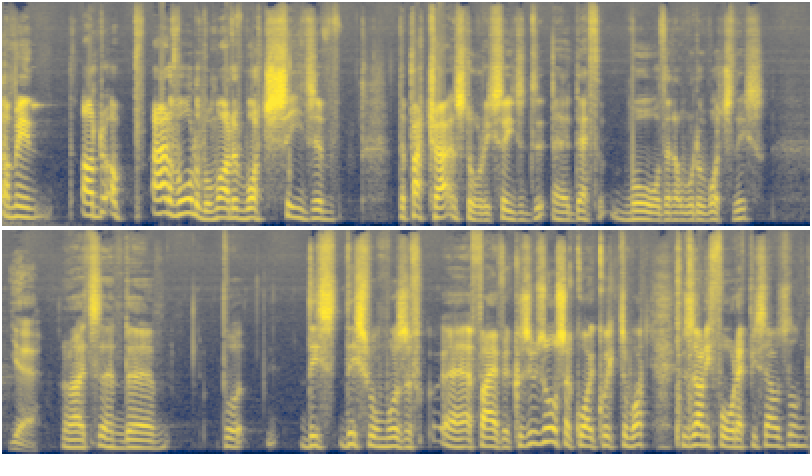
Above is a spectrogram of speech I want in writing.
I mean, I'd, out of all of them, I'd have watched Seeds of the Pat Troughton story, Seeds of uh, Death, more than I would have watched this. yeah. Right, and um, but this this one was a, uh, a favourite because it was also quite quick to watch. It was only four episodes long.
